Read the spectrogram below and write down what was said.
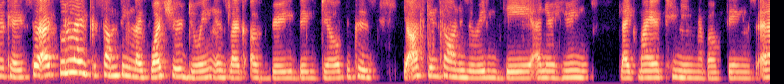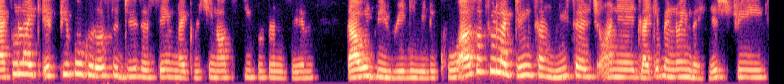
Okay, so I feel like something like what you're doing is like a very big deal because you're asking someone who's already there and you're hearing like my opinion about things. And I feel like if people could also do the same, like reaching out to people from Zim, that would be really, really cool. I also feel like doing some research on it, like even knowing the history,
